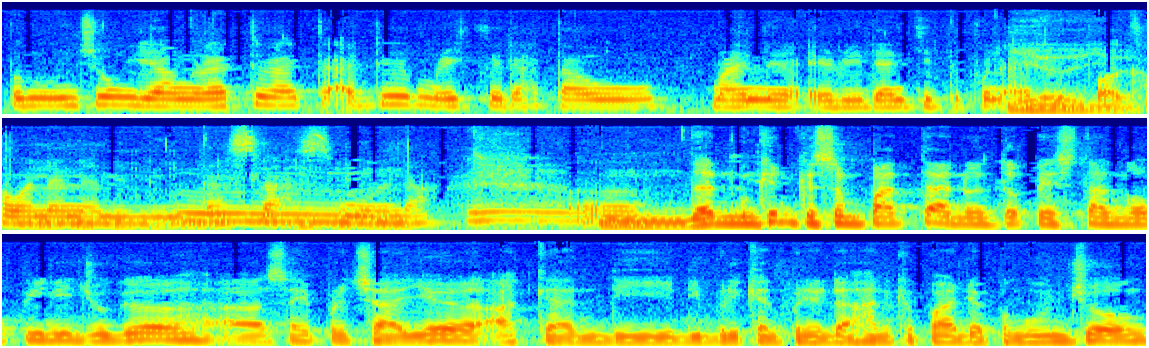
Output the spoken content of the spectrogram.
pengunjung yang rata-rata ada mereka dah tahu mana area dan kita pun ada yeah, buat yeah. kawalan lalu lintas lah hmm. semualah. Hmm. Dan mungkin kesempatan untuk pesta ngopi ini juga uh, saya percaya akan di, diberikan pendedahan kepada pengunjung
